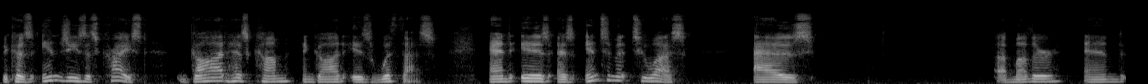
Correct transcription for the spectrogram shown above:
Because in Jesus Christ, God has come and God is with us and is as intimate to us as a mother and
